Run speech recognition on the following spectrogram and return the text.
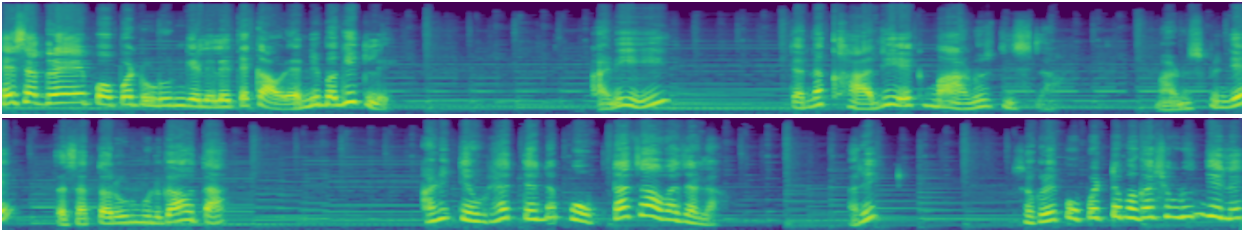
हे सगळे पोपट उडून गेलेले ते कावळ्यांनी बघितले. आणि त्यांना खाली एक माणूस दिसला. माणूस म्हणजे तसा तरुण मुलगा होता. आणि तेवढ्यात त्यांना पोपटाचा आवाज आला. अरे सगळे पोपट्ट मगा सोडून गेले.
